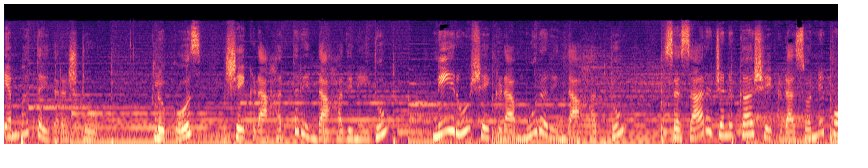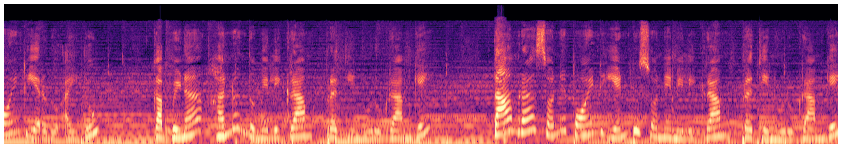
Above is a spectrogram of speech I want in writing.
ಎಂಬತ್ತೈದರಷ್ಟು, ಗ್ಲುಕೋಸ್ ಶೇಕಡಾ ಹತ್ತರಿಂದ ಹದಿನೈದು, ನೀರು ಶೇಕಡಾ ಮೂರರಿಂದ ಹತ್ತು, ಸಸಾರಜನಕ ಶೇಕಡಾ ಸೊನ್ನೆ ಪಾಯಿಂಟ್ ಎರಡು ಐದು ಕಬ್ಬಿಣ ಹನ್ನೊಂದು ಮಿಲಿಗ್ರಾಂ ಪ್ರತಿ ನೂರು ಗ್ರಾಂಗೆ, ತಾಮ್ರ ಸೊನ್ನೆ ಪಾಯಿಂಟ್ ಎಂಟು ಸೊನ್ನೆ ಮಿಲಿಗ್ರಾಂ ಪ್ರತಿ ನೂರು ಗ್ರಾಂಗೆ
